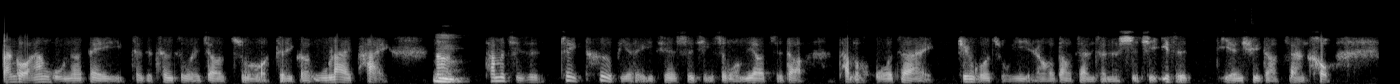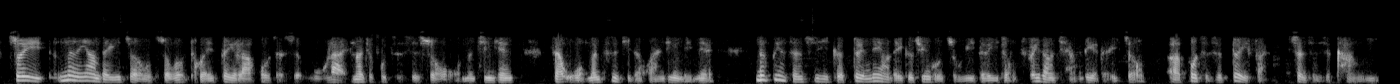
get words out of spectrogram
坂口安吾呢被这个称之为叫做这个无赖派。那他们其实最特别的一件事情是，我们要知道，他们活在军国主义，然后到战争的时期，一直延续到战后。所以那样的一种所谓颓废啦，或者是无赖，那就不只是说我们今天在我们自己的环境里面，那变成是一个对那样的一个军国主义的一种非常强烈的一种呃，不只是对反，甚至是抗议。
